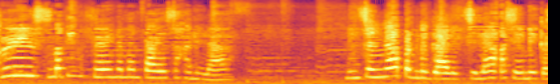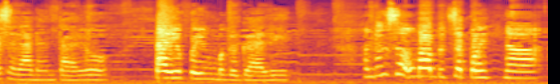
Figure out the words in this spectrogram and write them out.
Girls, maging fair naman tayo sa kanila. Minsan nga pag nagalit sila kasi may kasalanan tayo, tayo pa yung magagalit. Hanggang sa umabot sa point na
